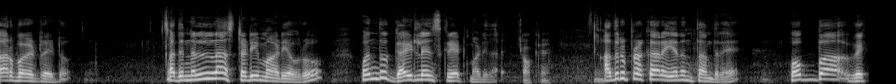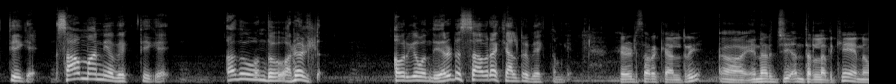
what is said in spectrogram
ಕಾರ್ಬೋಹೈಡ್ರೇಟು ಅದನ್ನೆಲ್ಲ ಸ್ಟಡಿ ಮಾಡಿ ಅವರು ಒಂದು ಗೈಡ್ಲೈನ್ಸ್ ಕ್ರಿಯೇಟ್ ಮಾಡಿದ್ದಾರೆ. ಓಕೆ ಅದ್ರ ಪ್ರಕಾರ ಏನಂತ ಅಂದರೆ ಒಬ್ಬ ವ್ಯಕ್ತಿಗೆ ಸಾಮಾನ್ಯ ವ್ಯಕ್ತಿಗೆ ಅದು ಒಂದು ಅಡಲ್ಟ್ ಅವ್ರಿಗೆ ಒಂದು ಎರಡು ಸಾವಿರ ಕ್ಯಾಲ್ರಿ ಬೇಕು ನಮಗೆ. ಎರಡು ಸಾವಿರ ಕ್ಯಾಲ್ರಿ ಎನರ್ಜಿ ಅಂತಾರಲ್ಲ ಅದಕ್ಕೆ ಏನು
